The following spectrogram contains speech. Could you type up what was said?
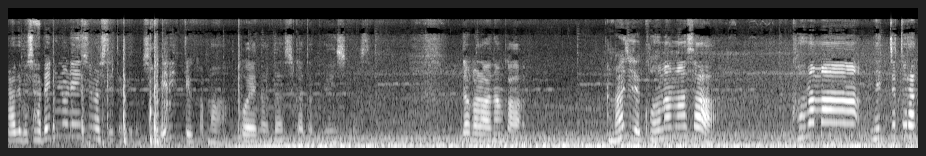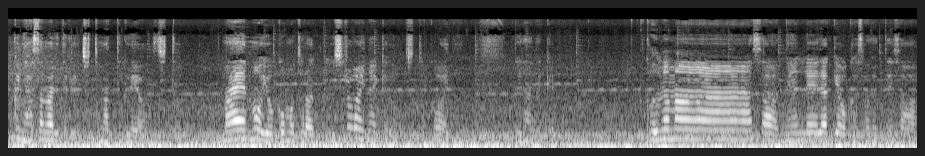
あでも喋りの練習はしてたけど喋りっていうかまあ声の出し方の練習はしてた。だからなんかマジでこのままさこのままめっちゃトラックに挟まれてる。ちょっと待ってくれよ。ちょっと前も横もトラック後ろはいないけどちょっと怖いな。でなんだっけ。このままさ年齢だけを重ねてさ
